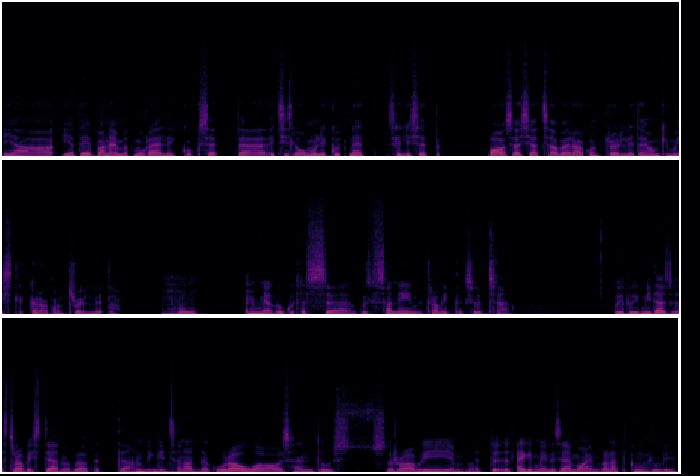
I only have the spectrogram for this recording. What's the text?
ja, ja teeb vanemad murelikuks, et, et siis loomulikult need sellised baasasjad saab ära kontrollida ja ongi mõistlik ära kontrollida mm. -hmm. aga kuidas, kuidas aneemiat ravitakse üldse? või, või mida sellest ravist teadma peab, et on mm -hmm. mingid sõnad nagu rauaasendusravi, et, et räägi meile see maailm ka natuke mm. -hmm.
